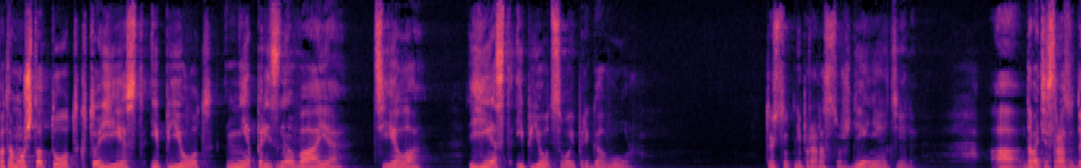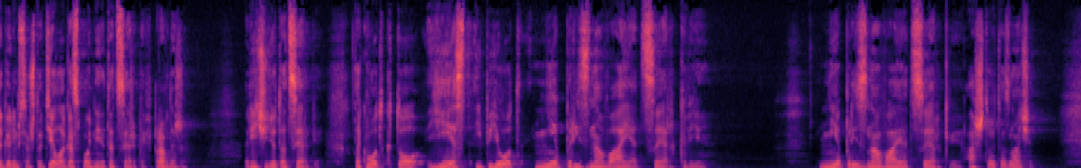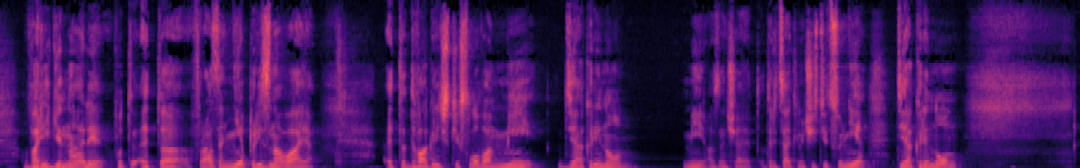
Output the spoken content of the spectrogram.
«Потому что тот, кто ест и пьет, не признавая тело, ест и пьет свой приговор». То есть тут не про рассуждение о теле – а давайте сразу договоримся, что тело Господне – это церковь, правда же? Речь идет о церкви. Так вот, кто ест и пьет, не признавая церкви, не признавая церкви. А что это значит? В оригинале вот эта фраза «не признавая» – это два греческих слова «ми» диакринон. ми означает отрицательную частицу «не», диакринон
